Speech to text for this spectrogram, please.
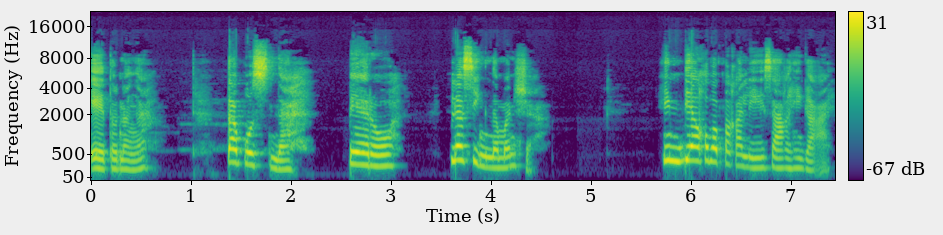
eto na nga, tapos na, pero lasing naman siya. Hindi ako mapakali sa aking higaan.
